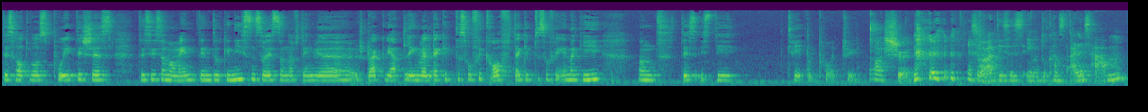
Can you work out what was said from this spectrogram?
das hat was Poetisches. Das ist ein Moment, den du genießen sollst und auf den wir stark Wert legen, weil der gibt dir so viel Kraft, der gibt dir so viel Energie und das ist die Gretel Poetry. Oh, schön. Also auch dieses eben, du kannst alles haben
